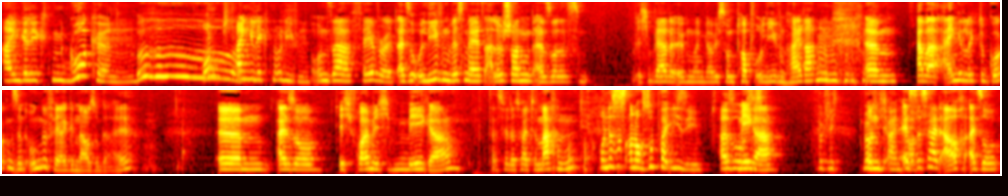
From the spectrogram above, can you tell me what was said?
eingelegten Gurken Uhu. und eingelegten Oliven. unser Favorite. Also Oliven wissen wir jetzt alle schon. Also es, ich werde irgendwann, glaube ich, so einen Topf Oliven heiraten. ähm, aber eingelegte Gurken sind ungefähr genauso geil. Ähm, also ich freue mich mega, dass wir das heute machen. Und es ist auch noch super easy. Also Mega. Wirklich, wirklich Und einfach. es ist halt auch, also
